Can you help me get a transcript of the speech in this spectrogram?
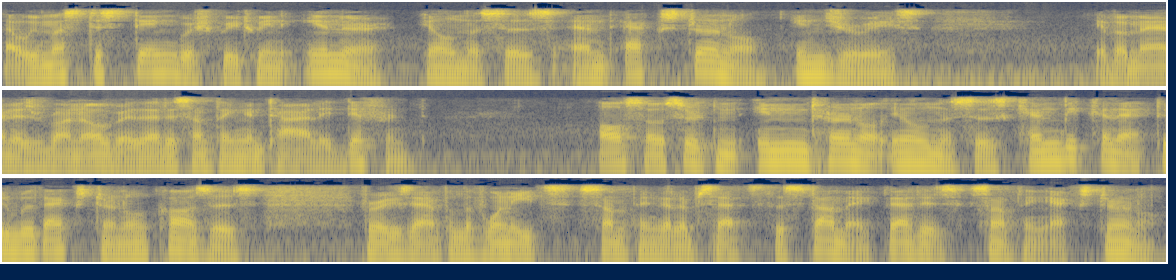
that we must distinguish between inner illnesses and external injuries. If a man is run over, that is something entirely different. Also, certain internal illnesses can be connected with external causes. For example, if one eats something that upsets the stomach, that is something external.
